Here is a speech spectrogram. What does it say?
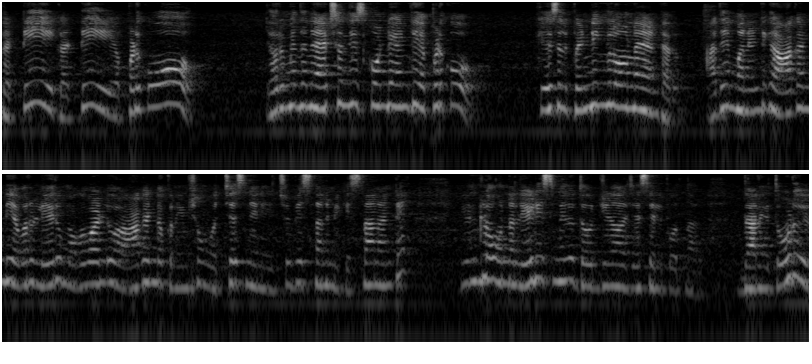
కట్టి కట్టి ఎప్పటికో. ఎవరి మీదనే యాక్షన్ తీసుకోండి అంటే ఎప్పటికో. కేసులు పెండింగ్లో ఉన్నాయంటారు. అదే మన ఇంటికి ఆగండి ఎవరు లేరు మగవాళ్ళు ఆగండి ఒక నిమిషం వచ్చేసి నేను చూపిస్తాను మీకు ఇస్తానంటే ఇంట్లో ఉన్న లేడీస్ మీద దౌర్జన్యాలు చేసి వెళ్ళిపోతున్నారు. దానికి తోడు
